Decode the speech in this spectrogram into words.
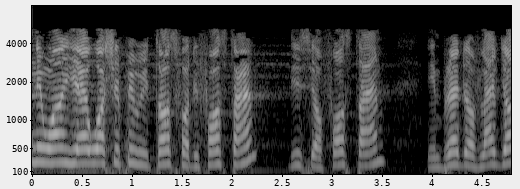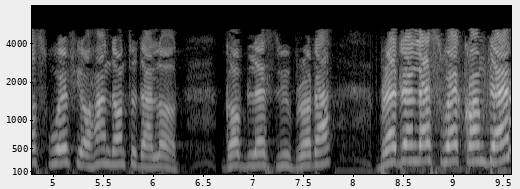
anyone here worshiping with us for the first time, this is your first time in Bread of Life, just wave your hand unto the Lord. God bless you, brother. Brethren, let's welcome them.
